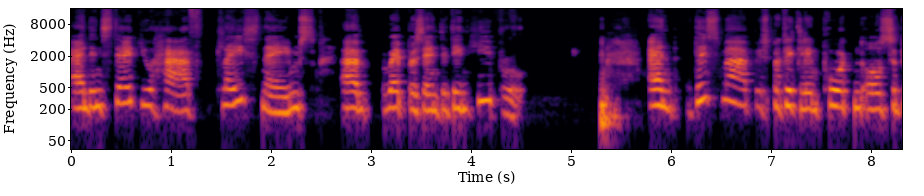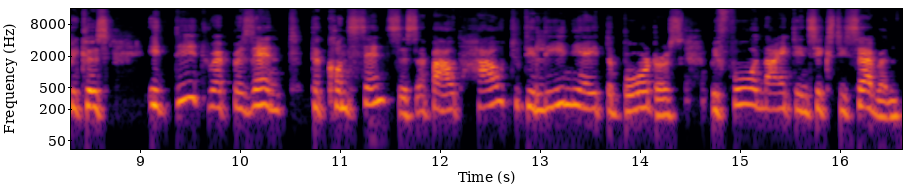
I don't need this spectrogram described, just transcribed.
And instead, you have place names um, represented in Hebrew. And this map is particularly important also because it did represent the consensus about how to delineate the borders before 1967.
